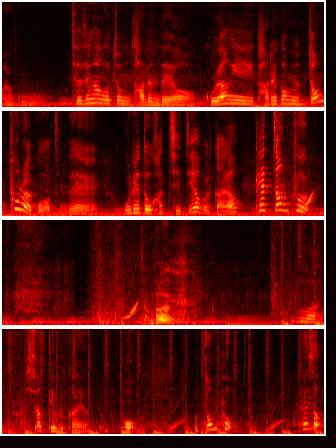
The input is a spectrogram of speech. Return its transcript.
아이고 제 생각은 좀 다른데요. 고양이 달에 가면 점프를 할 것 같은데 우리도 같이 뛰어볼까요? 캣 점프 점프! 한번 시작해 볼까요? 어, 어, 점프 해서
